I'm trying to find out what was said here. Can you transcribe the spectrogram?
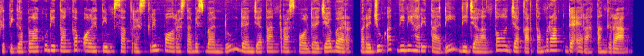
Ketiga pelaku ditangkap oleh tim Satreskrim Polrestabes Bandung dan Jatan Ras Polda Jabar pada Jumat dini hari tadi di Jalan Tol Jakarta Merak, daerah Tangerang.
